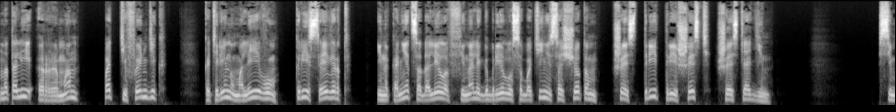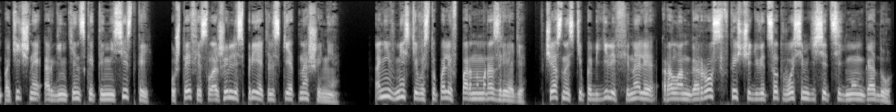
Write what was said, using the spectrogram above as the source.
Натали Эрреман, Патти Фендик, Катерину Малееву, Крис Эверт и, наконец, одолела в финале Габриэлу Сабатини со счетом 6-3, 3-6, 6-1. С симпатичной аргентинской теннисисткой у Штефи сложились приятельские отношения. Они вместе выступали в парном разряде, в частности, победили в финале Ролан Гаррос в 1987 году,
